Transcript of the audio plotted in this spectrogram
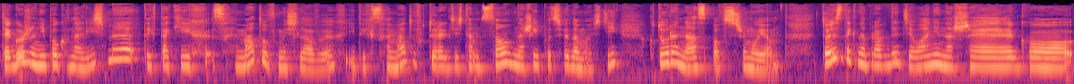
tego, że nie pokonaliśmy tych takich schematów myślowych i tych schematów, które gdzieś tam są w naszej podświadomości, które nas powstrzymują. To jest tak naprawdę działanie naszego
